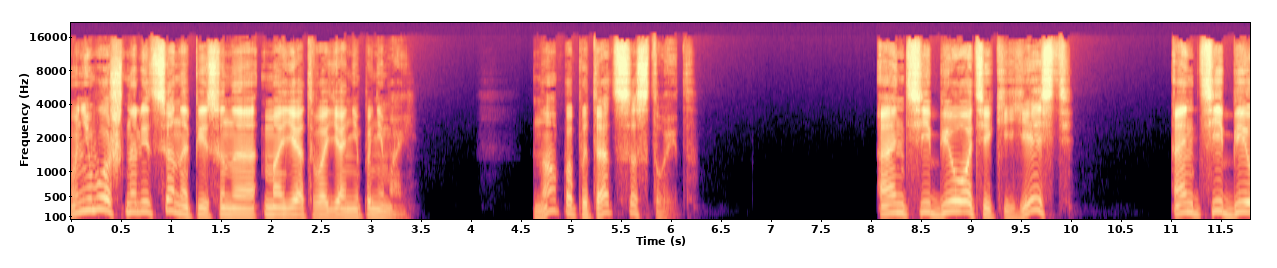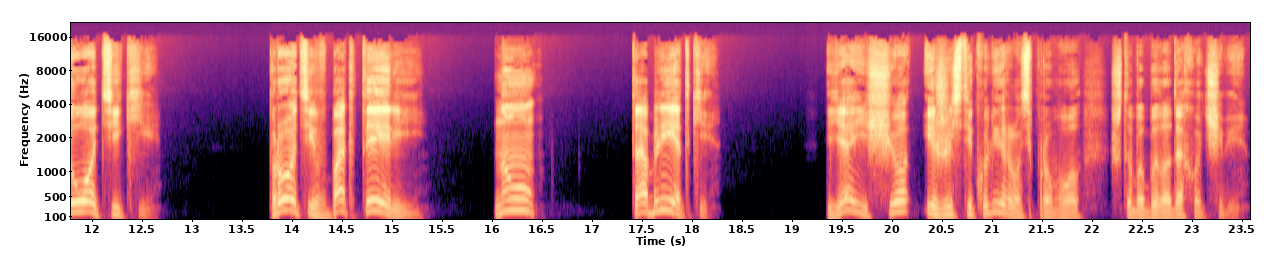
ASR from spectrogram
У него ж на лице написано «моя твоя не понимай». Но попытаться стоит. «Антибиотики есть?» антибиотики. Против бактерий. Ну, таблетки. Я еще и жестикулировать пробовал, чтобы было доходчивее.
